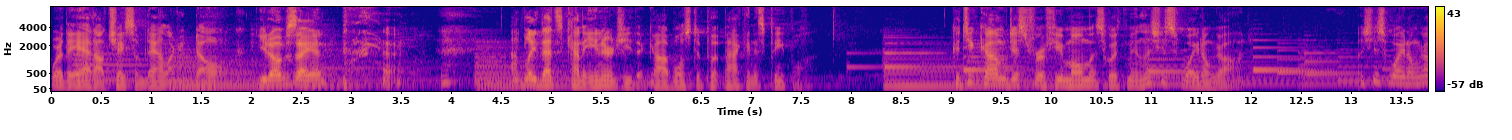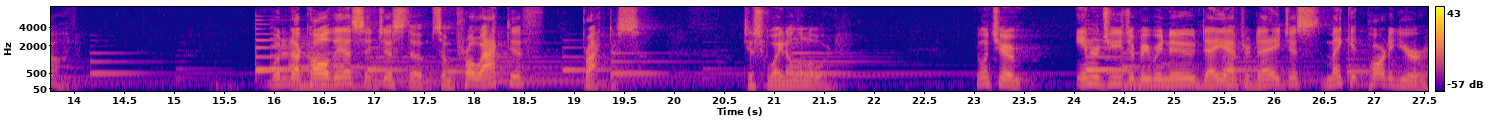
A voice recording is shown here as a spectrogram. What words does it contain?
Where they at? I'll chase them down like a dog. You know what I'm saying? I believe that's the kind of energy that God wants to put back in His people. Could you come just for a few moments with me and let's just wait on God? Let's just wait on God. What did I call this? It just uh, some proactive practice. Just wait on the Lord. You want your energy to be renewed day after day? Just make it part of your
